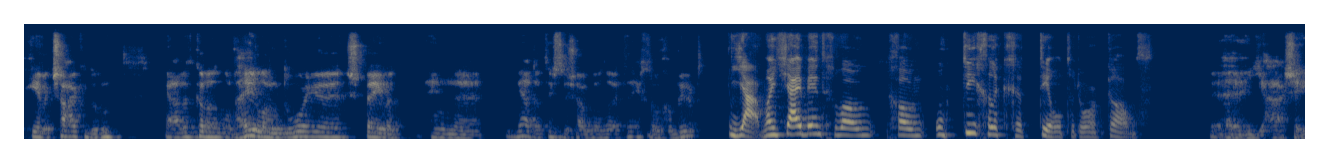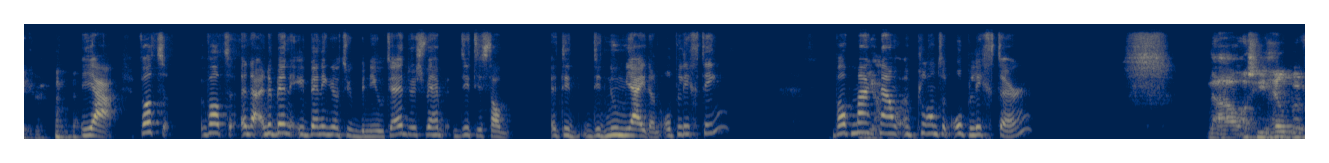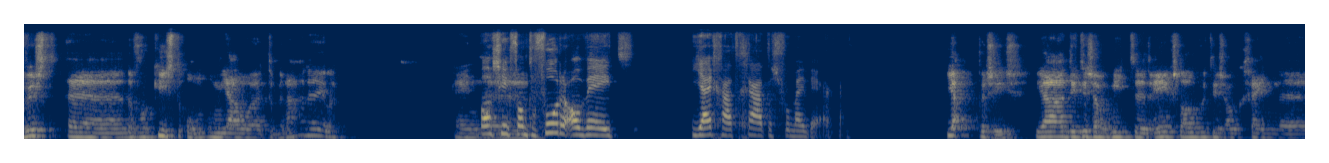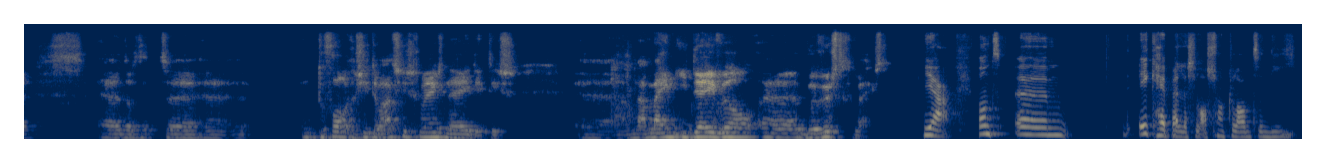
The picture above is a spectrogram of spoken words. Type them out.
eerlijk zaken doen, ja, dat kan het nog heel lang doorspelen. en ja, dat is dus ook wel echt wel gebeurd. Ja, want jij bent gewoon, gewoon ontiegelijk getild door een klant. Uh, ja, zeker. ja, wat, wat nou, daar ben, ben ik natuurlijk benieuwd. Hè? Dus we hebben, dit, is dan, dit, dit noem jij dan oplichting. Wat maakt ja. nou een klant een oplichter? Nou, als hij heel bewust uh, ervoor kiest om, om jou uh, te benadelen. En, als hij van tevoren al weet, jij gaat gratis voor mij werken. Ja, precies. Ja, dit is ook niet uh, erin geslopen. Het is ook geen uh, uh, dat het een toevallige situatie is geweest. Nee, dit is naar mijn idee wel bewust geweest. Ja, want um, ik heb wel eens last van klanten die,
